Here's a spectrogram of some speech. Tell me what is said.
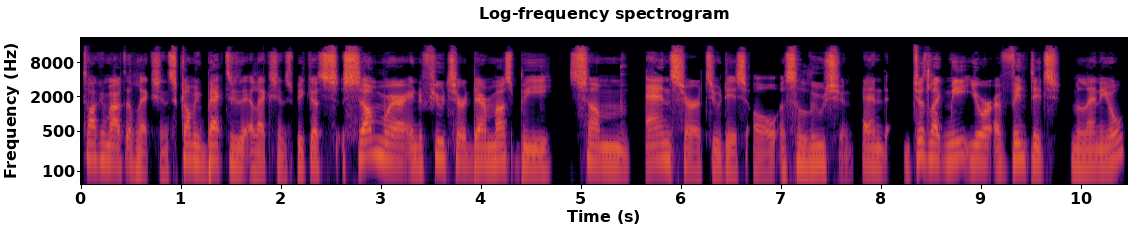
Talking about elections, coming back to the elections, because somewhere in the future there must be some answer to this all, a solution. And just like me, you're a vintage millennial.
